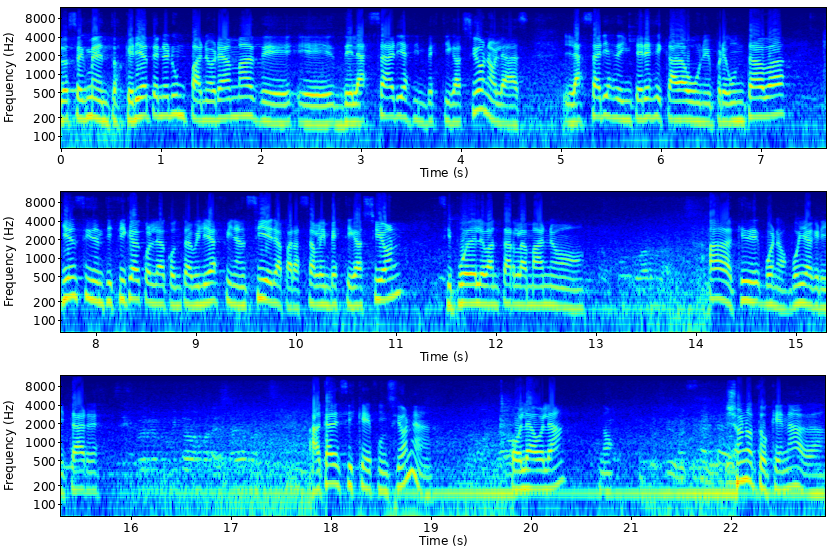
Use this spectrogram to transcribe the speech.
los segmentos. Quería tener un panorama de, eh, las áreas de investigación o las, las áreas de interés de cada uno y preguntaba quién se identifica con la contabilidad financiera para hacer la investigación, si puede levantar la mano. Ah, que, bueno, voy a gritar. ¿Acá decís que funciona? Hola, hola. No. Yo no toqué nada.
